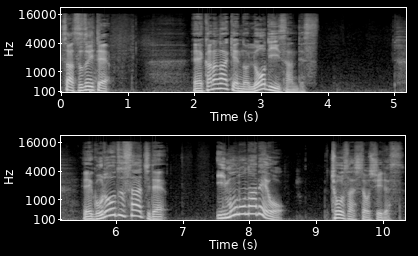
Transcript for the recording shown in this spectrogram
さあ、続いて、えー神奈川県のロディさんです。えーゴローズサーチで、芋の鍋を調査してほしいです。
